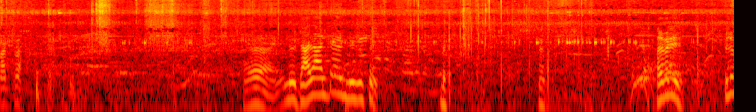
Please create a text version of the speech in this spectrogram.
పట్టురా ఆ, నువ్వు దాదా అంటే మీరు పడబడి పిలు.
